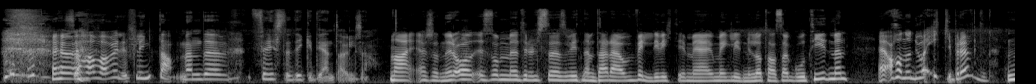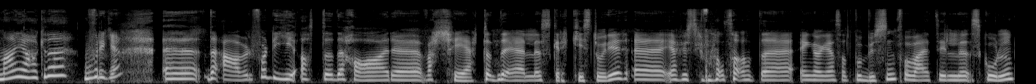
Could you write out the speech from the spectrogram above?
Så han var veldig flink, da. Men det fristet ikke til gjentakelse. Nei, jeg skjønner. Og som Truls så vidt nevnte her, det er jo veldig viktig med, med glidemiddel å ta seg god tid. Men Hanne, du har ikke prøvd? Nei, jeg har ikke det. Hvorfor ikke? Eh, det er vel fordi at det har eh, versert en del skrekkhistorier. Eh, jeg husker blant annet at en gang jeg satt på bussen på vei til skolen,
